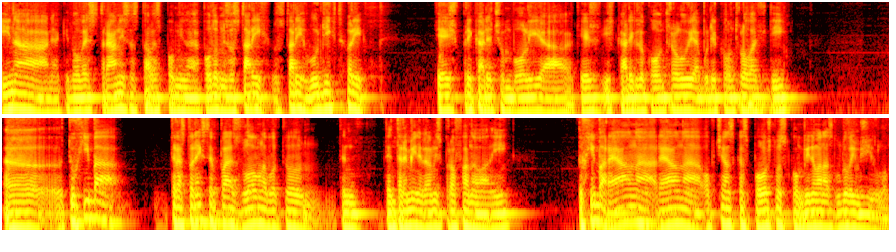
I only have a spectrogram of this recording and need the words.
iná a nejaké nové strany sa stále spomínajú a podobne zo starých, zo starých ľudí, ktorí tiež pri kadečom boli a tiež ich kto kontroluje a bude kontrolovať vždy. E, tu chyba, teraz to nechcem povedať zlom, lebo to, ten, ten termín je veľmi sprofanovaný, tu chyba reálna, reálna občianská spoločnosť kombinovaná s ľudovým živlom.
